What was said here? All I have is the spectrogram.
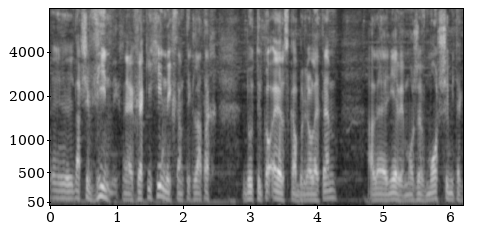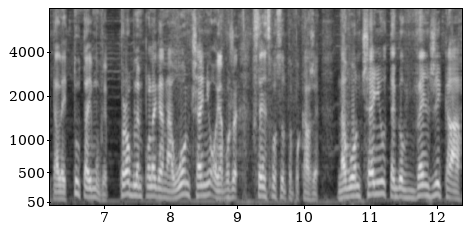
yy, znaczy w innych, no jak w jakich innych w tamtych latach był tylko EOS z kabrioletem, ale nie wiem, może w młodszym i tak dalej. Tutaj mówię, problem polega na łączeniu, o ja może w ten sposób to pokażę, na łączeniu tego wężyka,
